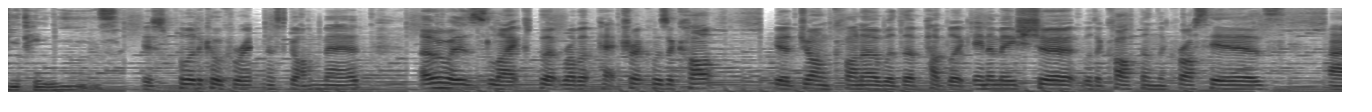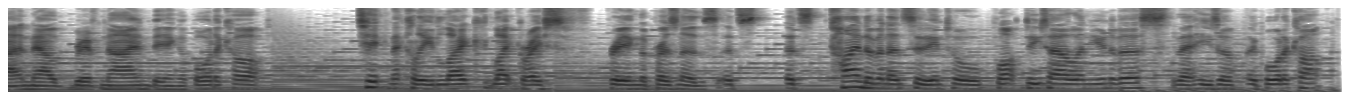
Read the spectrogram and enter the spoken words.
detainees. Yes, political correctness gone mad. I always liked that Robert Patrick was a cop you had John Connor with the Public Enemy shirt with a cop in the crosshairs, uh, and now Rev 9 being a border cop. Technically, like like Grace freeing the prisoners, it's it's kind of an incidental plot detail in universe that he's a, a border cop.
